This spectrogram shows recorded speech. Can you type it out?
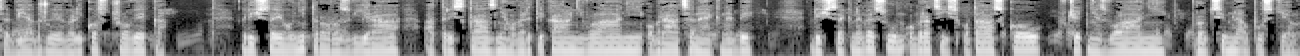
se vyjadřuje velikost člověka. Když se jeho nitro rozvírá a tryská z něho vertikální volání obrácené k nebi, když se k nebesům obrací s otázkou, včetně zvolání, proč si mne opustil.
